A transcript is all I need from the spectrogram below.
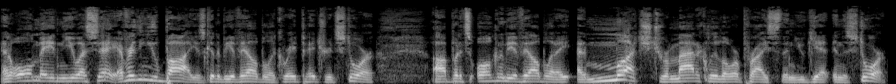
And all made in the USA. Everything you buy is going to be available at Great Patriot Store. Uh, but it's all going to be available at a, at a, much dramatically lower price than you get in the store,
